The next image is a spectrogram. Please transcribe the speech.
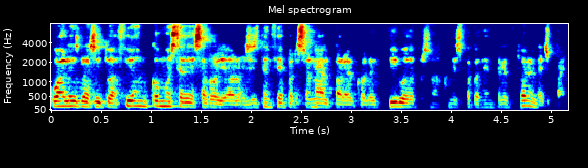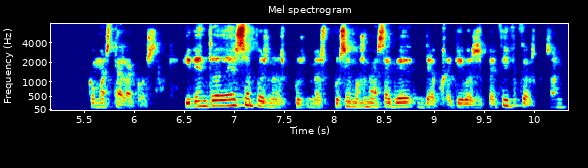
¿cuál es la situación, cómo se ha desarrollado la asistencia personal para el colectivo de personas con discapacidad intelectual en España? ¿Cómo está la cosa? Y dentro de eso pues nos, pusimos una serie de objetivos específicos, que son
